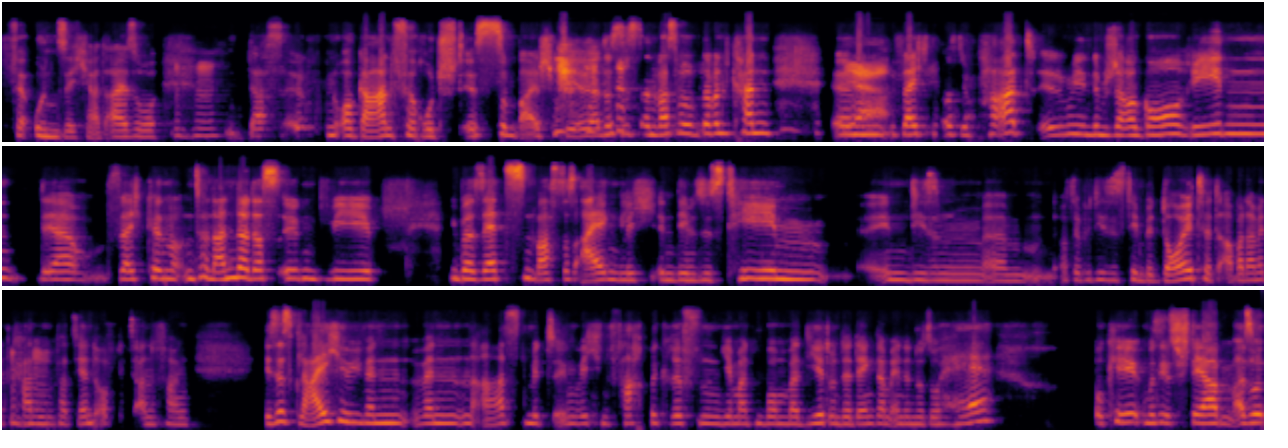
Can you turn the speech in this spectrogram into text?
verunsichert. Also, mhm. dass irgendein Organ verrutscht ist, zum Beispiel. Das ist dann was, wo man kann ähm, ja. vielleicht aus dem Part irgendwie in dem Jargon reden, der vielleicht können wir untereinander das irgendwie übersetzen, was das eigentlich in dem System, in diesem ähm, Orthopädie-System bedeutet. Aber damit kann mhm. ein Patient oft nichts anfangen. Ist das Gleiche, wie wenn, wenn ein Arzt mit irgendwelchen Fachbegriffen jemanden bombardiert und der denkt am Ende nur so, hä? Okay, muss ich jetzt sterben. Also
